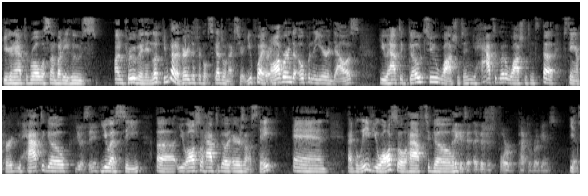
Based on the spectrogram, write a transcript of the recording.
you're going to have to roll with somebody who's unproven. And look, you've got a very difficult schedule next year. You play Very Auburn to open the year in Dallas. You have to go to Washington. You have to go to Washington, uh, Stanford. You have to go USC. USC. Uh, you also have to go to Arizona State, and I believe you also have to go. I think it's it. I think there's just four Pac-12 road games. Yes,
